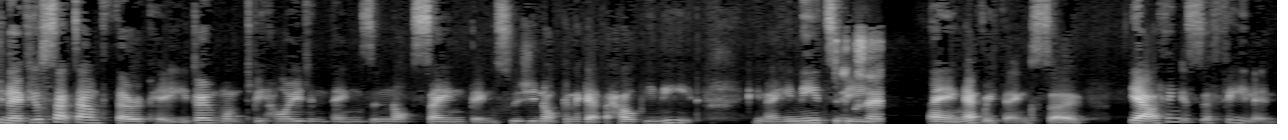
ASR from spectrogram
you know, if you're sat down for therapy, you don't want to be hiding things and not saying things because you're not going to get the help you need. You know, you need to be exactly saying everything. So yeah, I think it's a feeling.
